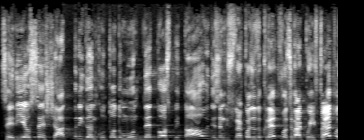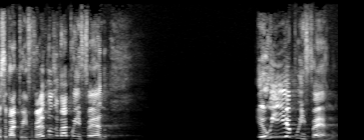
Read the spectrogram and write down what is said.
seria eu ser chato, brigando com todo mundo dentro do hospital, dizendo que isso não é coisa do crente, você vai para o inferno, você vai para o inferno, você vai para o inferno eu ia para o inferno.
